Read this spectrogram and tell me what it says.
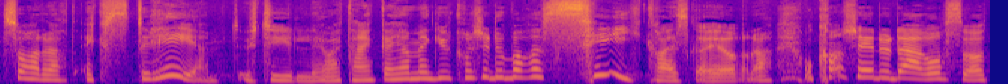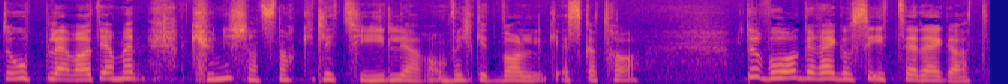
så har det vært ekstremt utydelig. Og jeg tenker ja, men Gud, kanskje du bare si hva jeg skal gjøre, da. Og kanskje er du der også at du opplever at ja, men kunne ikke han snakket litt tydeligere om hvilket valg jeg skal ta? Da våger jeg å si til deg at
